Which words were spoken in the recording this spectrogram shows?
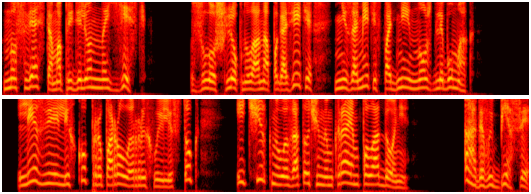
Но связь там определенно есть. Зло шлепнула она по газете, не заметив под ней нож для бумаг. Лезвие легко пропороло рыхлый листок и чиркнуло заточенным краем по ладони. «Адовы бесы!»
